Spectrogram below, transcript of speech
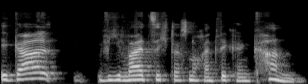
egal, wie weit sich das noch entwickeln kann,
